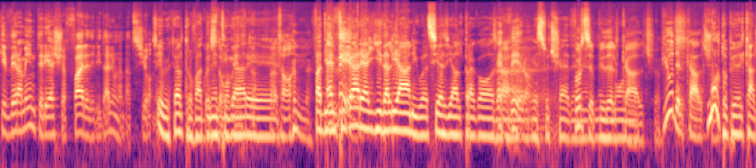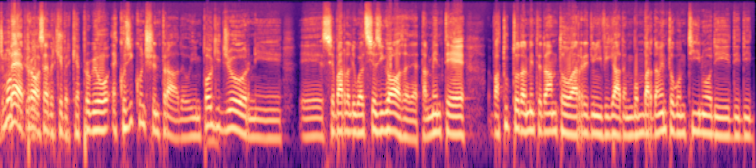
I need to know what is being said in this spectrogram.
che veramente riesce a fare dell'Italia una nazione. Sì, più che altro fa dimenticare, Madonna. fa dimenticare agli italiani qualsiasi altra cosa È vero. che succede. Forse nel- più nel del mondo. calcio. Più del calcio. Molto più del calcio. Molto Beh, però sai calcio. perché? Perché è proprio è così concentrato in pochi giorni e si parla di qualsiasi cosa ed è talmente va tutto talmente tanto a reti unificate, un bombardamento continuo di, di- di-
